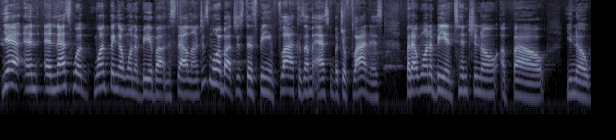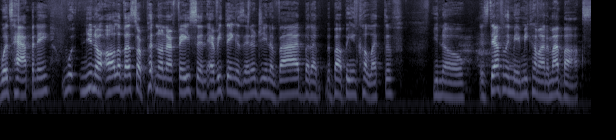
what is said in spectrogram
yeah, and and that's what one thing I want to be about in the Style Lounge. Just more about just this being fly, because I'm asking about your flyness, but I want to be intentional about you know what's happening. You know, all of us are putting on our face, and everything is energy and a vibe, but uh, about being collective. You know, it's definitely made me come out of my box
